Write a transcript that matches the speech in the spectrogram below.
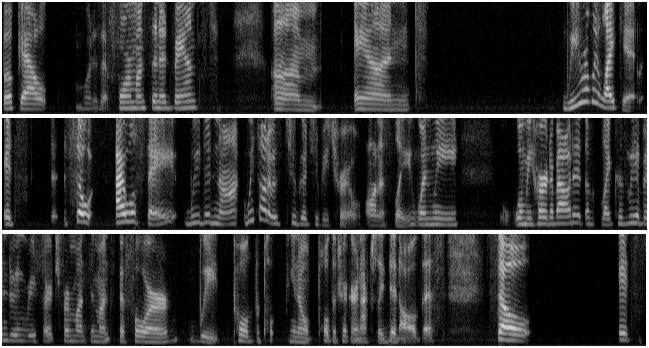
book out, what is it, four months in advance. Um, and we really like it. It's so I will say we did not we thought it was too good to be true, honestly. When we when we heard about it, like cuz we had been doing research for months and months before we pulled the you know, pulled the trigger and actually did all of this. So it's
